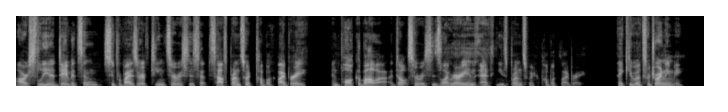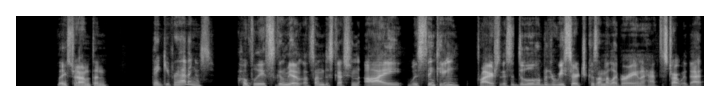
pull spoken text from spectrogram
are Celia Davidson, Supervisor of Teen Services at South Brunswick Public Library, and Paul Kabala, Adult Services Librarian at East Brunswick Public Library. Thank you both for joining me. Thanks, Jonathan. Thank you for having us. Hopefully, it's going to be a, a fun discussion. I was thinking prior to this, I did a little bit of research because I'm a librarian. I have to start with that.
